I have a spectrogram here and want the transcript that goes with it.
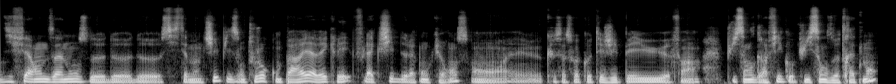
différentes annonces de, de, de système on chip, ils ont toujours comparé avec les flagships de la concurrence, en, euh, que ça soit côté GPU, enfin puissance graphique ou puissance de traitement.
